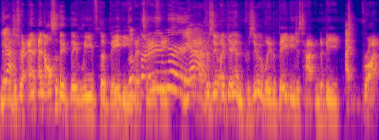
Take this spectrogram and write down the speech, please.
Yeah, yeah. just ra- and, and also they, they leave the baby The that Timothy. baby! Yeah. And presume again, presumably the baby just happened to be I- brought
